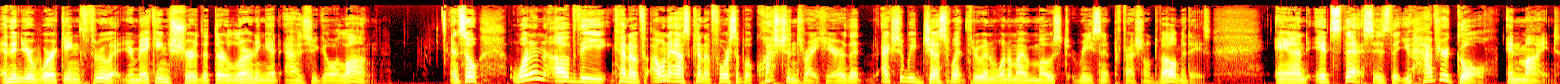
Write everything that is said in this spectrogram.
And then you're working through it. You're making sure that they're learning it as you go along. And so, one of the kind of, I want to ask kind of four simple questions right here that actually we just went through in one of my most recent professional development days. And it's this is that you have your goal in mind.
